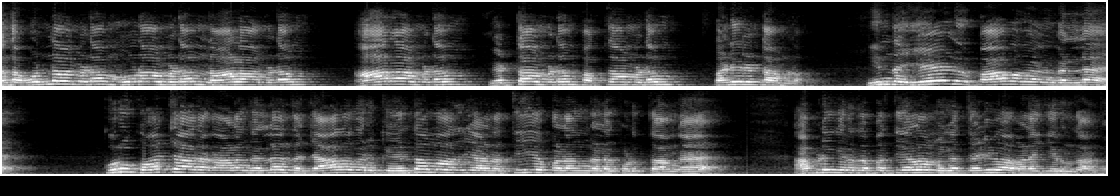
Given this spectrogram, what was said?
அந்த ஒன்றாம் இடம் மூணாம் இடம் நாலாம் இடம் ஆறாம் இடம் எட்டாம் இடம் பத்தாம் இடம் பன்னிரெண்டாம் இடம். இந்த ஏழு பாவகங்களில் குரு கோச்சார காலங்களில் அந்த ஜாதகருக்கு எந்த மாதிரியான தீய பலன்களை கொடுத்தாங்க அப்படிங்கிறத பற்றியெல்லாம் மிக தெளிவாக விளக்கியிருந்தாங்க.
